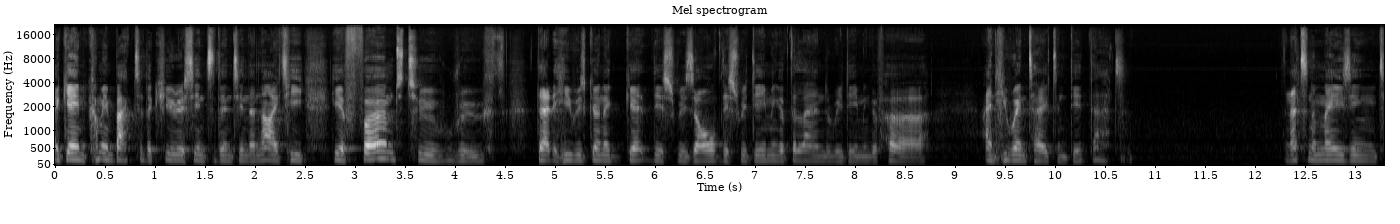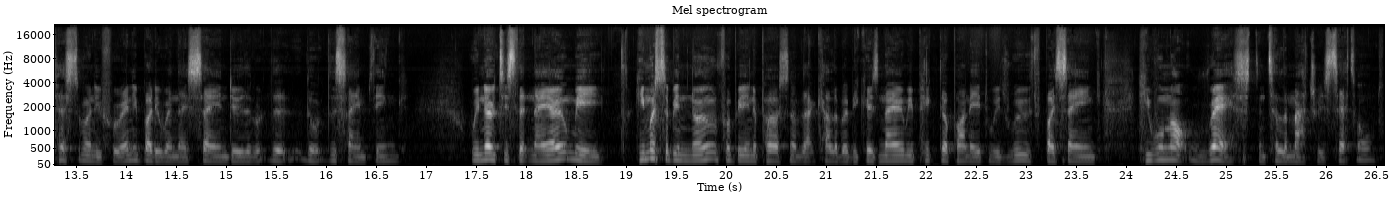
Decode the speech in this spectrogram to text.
Again, coming back to the curious incident in the night, he, he affirmed to Ruth that he was going to get this resolved, this redeeming of the land, the redeeming of her. And he went out and did that. And that's an amazing testimony for anybody when they say and do the, the, the, same thing. We notice that Naomi, he must have been known for being a person of that caliber because Naomi picked up on it with Ruth by saying, He will not rest until the matter is settled.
